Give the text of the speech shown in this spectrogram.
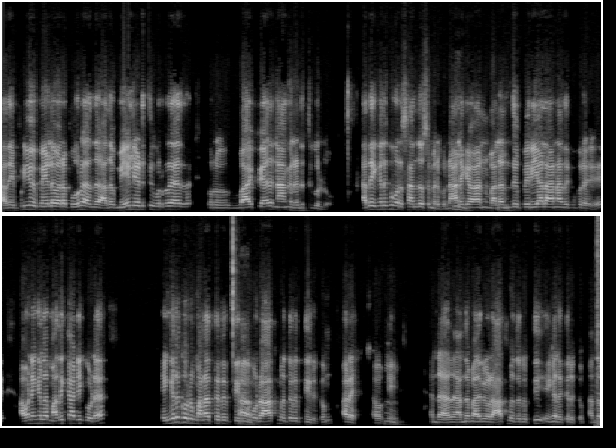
அதை எப்படியோ மேல வர போற அந்த அதை மேல் எடுத்து விடுற ஒரு வாய்ப்பையாவது நாங்கள் எடுத்துக்கொள்வோம். அது எங்களுக்கும் ஒரு சந்தோஷம் இருக்கும். நாளைக்கு அவன் வளர்ந்து பெரிய ஆள் ஆனதுக்கு பிறகு அவன் எங்களை மதிக்காட்டி கூட எங்களுக்கு ஒரு மன திருப்தி இருக்கும் ஒரு ஆத்ம திருப்தி இருக்கும். அடே ஓகே. அந்த அந்த மாதிரி ஒரு ஆத்ம திருப்தி எங்களுக்கு இருக்கும். அந்த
